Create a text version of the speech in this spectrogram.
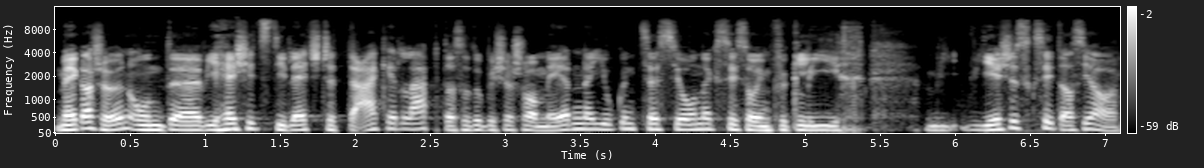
Mega schön. Und äh, wie hast du jetzt die letzten Tage erlebt? Also du bist ja schon an mehreren Jugendsessionen gewesen, so im Vergleich. Wie, wie ist es dieses Jahr?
